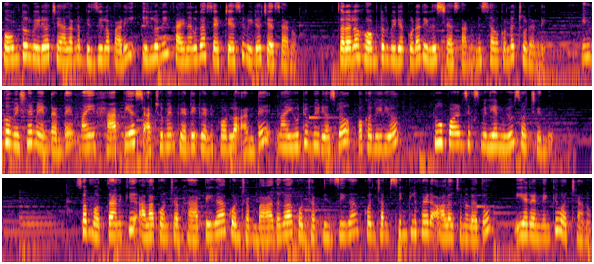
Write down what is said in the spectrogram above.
హోమ్ టూర్ వీడియో చేయాలన్న బిజీలో పడి ఇల్లుని ఫైనల్గా సెట్ చేసి వీడియో చేశాను. త్వరలో హోమ్ టూర్ వీడియో కూడా రిలీజ్ చేస్తాను మిస్ అవ్వకుండా చూడండి. ఇంకో విషయం ఏంటంటే my happiest achievement twenty twenty ఫోర్లో అంటే నా యూట్యూబ్ వీడియోస్లో ఒక video two point six million views వచ్చింది. సో మొత్తానికి అలా కొంచెం హ్యాపీగా కొంచెం బాధగా కొంచెం బిజీగా కొంచెం సింప్లిఫైడ్ ఆలోచనలతో ఇయర్ ఎండింగ్కి వచ్చాను.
